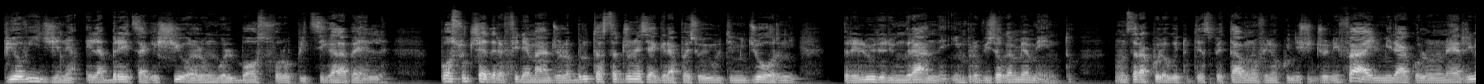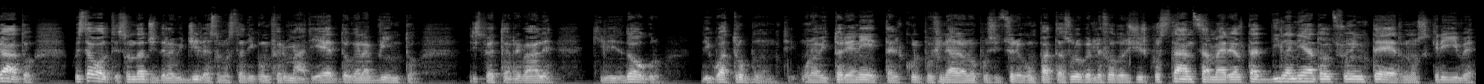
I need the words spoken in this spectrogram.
piovigine e la brezza che scivola lungo il Bosforo pizzica la pelle. Può succedere a fine maggio, la brutta stagione si aggrappa ai suoi ultimi giorni, preludio di un grande, improvviso cambiamento. Non sarà quello che tutti aspettavano fino a 15 giorni fa, il miracolo non è arrivato. Questa volta i sondaggi della vigilia sono stati confermati. Erdogan ha vinto rispetto al rivale Kilidoglu di 4 punti. Una vittoria netta, il colpo finale a un'opposizione compatta solo per le foto di circostanza, ma in realtà dilaniato al suo interno, scrive.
